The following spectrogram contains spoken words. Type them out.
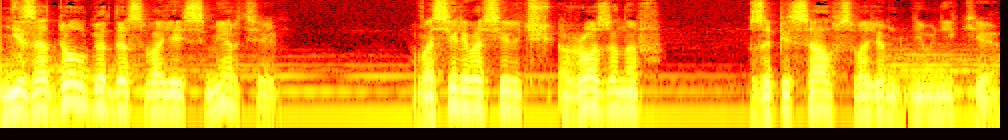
Незадолго до своей смерти Василий Васильевич Розанов записал в своем дневнике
